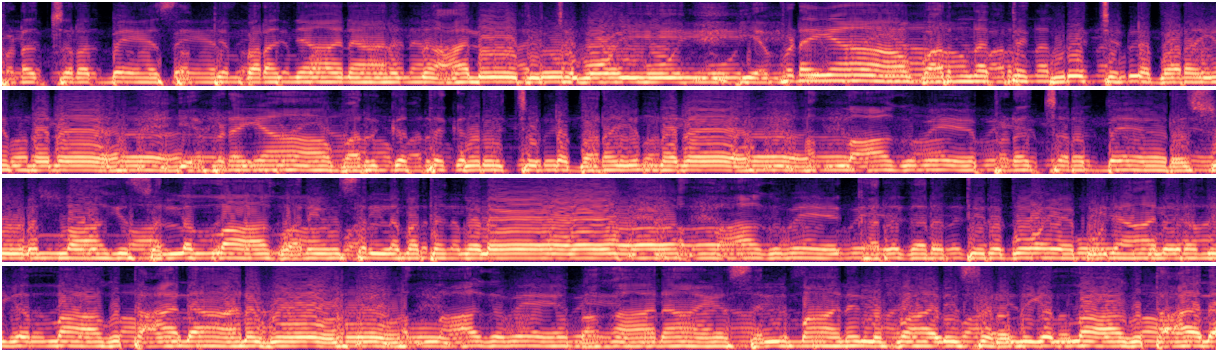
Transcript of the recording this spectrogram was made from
പടച്ചിറപ്പേ സത്യം പറഞ്ഞാനാണെന്ന് ആലോചിച്ചു പോയി. എവിടെയാ വർണത്തെ കുറിച്ചിട്ട് പറയുന്നത്? എവിടെയാ വർഗത്തെ കുറിച്ചിട്ട് പറയുന്നത്? അള്ളാഹുവേ പടച്ചറബേ റസൂലുള്ളാഹി സ്വല്ലല്ലാഹു അലൈഹി വസല്ലമ തങ്ങളോ? അല്ലാഹുവേ കറുകറുത്തിരു പോയ ബിലാൽ റളിയല്ലാഹു തആല അൻഹു. അള്ളാഹുവേ മഹാനായ സൽമാൻ അൽ ഫാരിസ് റളിയല്ലാഹു തആല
